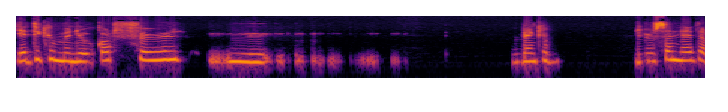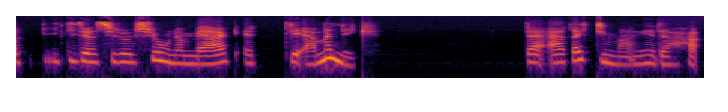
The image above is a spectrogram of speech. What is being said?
Ja, det kan man jo godt føle. Man kan jo så netop i de der situationer mærke, at det er man ikke. Der er rigtig mange, der har,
